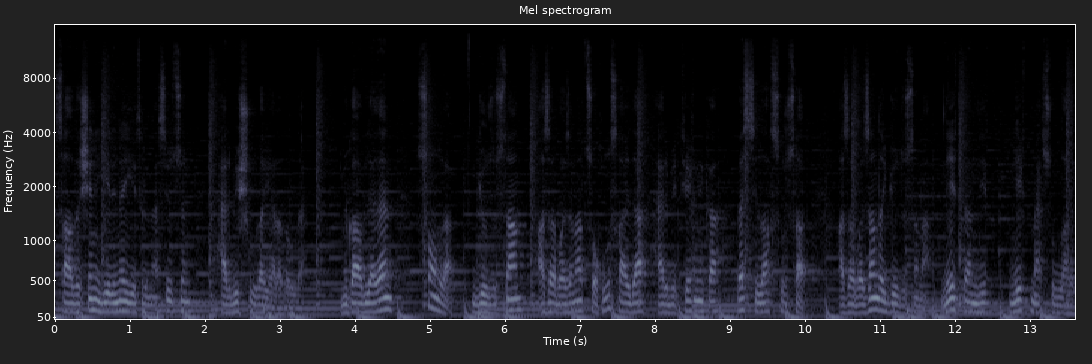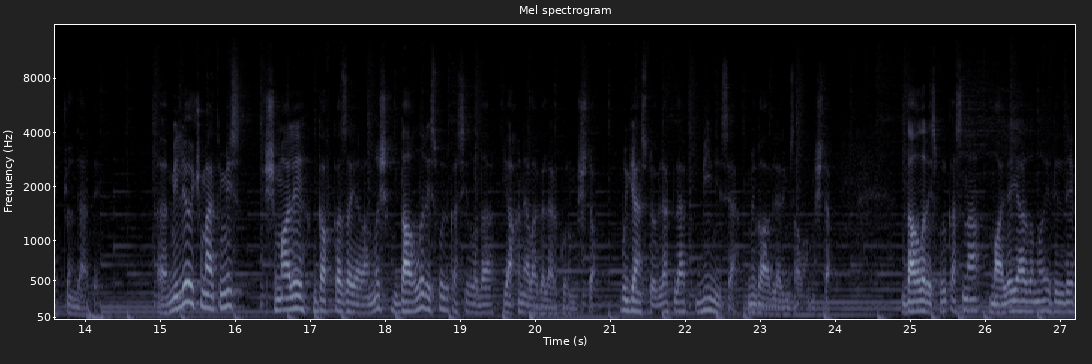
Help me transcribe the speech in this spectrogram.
Sazişin yerinə yetirilməsi üçün hərbi şura yaradıldı. Müqavilədən sonra Gürcüstan Azərbaycana çoxlu sayda hərbi texnika və silah-sursat, Azərbaycan da Gürcüstana neft və neft məhsulları göndərdi. Milli hökumətimiz Şimali Qafqaza yaranmış Dağlı Respublikası ilə də yaxın əlaqələr qurmuşdu bu gənc dövlətlə bir neçə müqavilələr imzalanmışdı. Dağlı Respublikasına maliyyə yardımı edildi,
